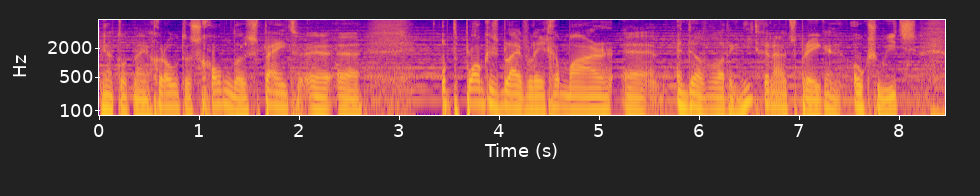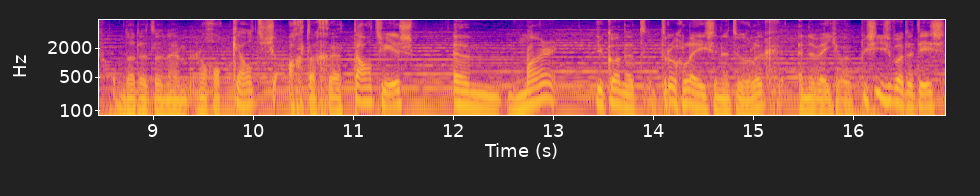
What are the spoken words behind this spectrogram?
ja, tot mijn grote schande, spijt, op de plank is blijven liggen. Maar, en dat wat ik niet kan uitspreken, ook zoiets. Omdat het een nogal Keltisch-achtig taaltje is. Um, maar je kan het teruglezen natuurlijk. En dan weet je precies wat het is.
